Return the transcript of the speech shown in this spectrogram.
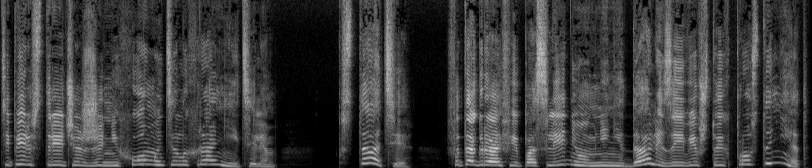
Теперь встреча с женихом и телохранителем. Кстати, фотографии последнего мне не дали, заявив, что их просто нет.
